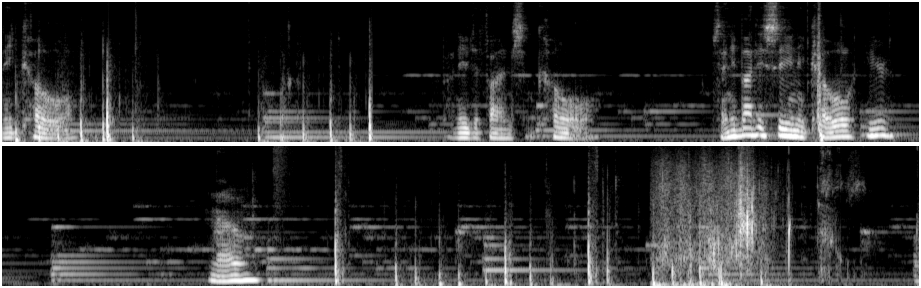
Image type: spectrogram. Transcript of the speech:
I need coal. I need to find some coal. Does anybody see any coal here? No? I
